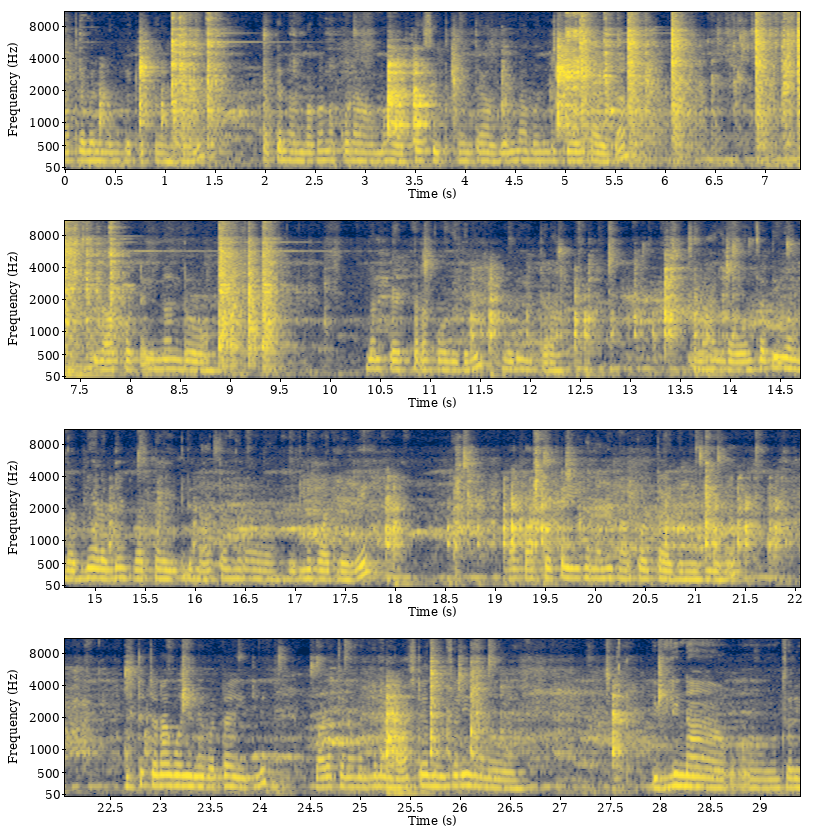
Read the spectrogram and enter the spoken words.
ಮಾತ್ರೆ ಬೇರೆ ನುಂಗಬೇಕಿತ್ತು ಅಂತೇಳಿ ಮತ್ತು ನನ್ನ ಮಗನೂ ಕೂಡ ಅಮ್ಮ ಹೊಟ್ಟೆ ಸಿಕ್ತಂತೆ ಅವೆಲ್ಲ ಬಂದು ಕೇಳ್ತಾ ಇದ್ದ. ಈಗ ಹಾಕ್ಕೊಟ್ಟೆ. ಇನ್ನೊಂದು ಇನ್ನೊಂದು ಪೇಟ್ ತರಕ್ಕೆ ಹೋಗಿದ್ದೀನಿ. ನೋಡಿ ಈ ಥರ. ಚೆನ್ನಾಗಿದೆ. ಒಂದು ಸತಿಗೆ ಒಂದು ಹದಿನೇಳು, ಹದಿನೆಂಟು ಬರ್ತಾ ಇಡ್ಲಿ. ನಾ ತಂದಿರೋ ಇಡ್ಲಿ ಪಾತ್ರೆಯಲ್ಲಿ. ಅವ್ರಿಗೆ ಹಾಕ್ಕೊಟ್ಟೆ. ಈಗ ನನಗೆ ಹಾಕ್ಕೊಡ್ತಾ ಇದ್ದೀನಿ ಇಡ್ಲಿನ. ಎಷ್ಟು ಚೆನ್ನಾಗಿ ಬಂದಿದೆ ಗೊತ್ತಾ ಇಡ್ಲಿ? ಭಾಳ ಚೆನ್ನಾಗಿ ಬಂದಿದೆ ನಾನು ಲಾಸ್ಟ್ ಟೈಮ್ ಒಂದ್ಸರಿ ನಾನು ಇಡ್ಲಿನ, ಒಂದ್ಸರಿ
